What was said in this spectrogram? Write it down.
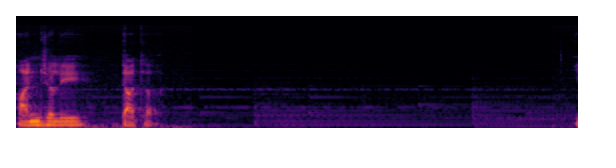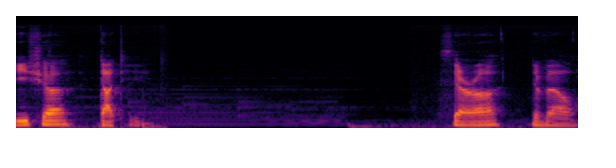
Anjali Datta. Isha Dati. Sarah DeVell.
